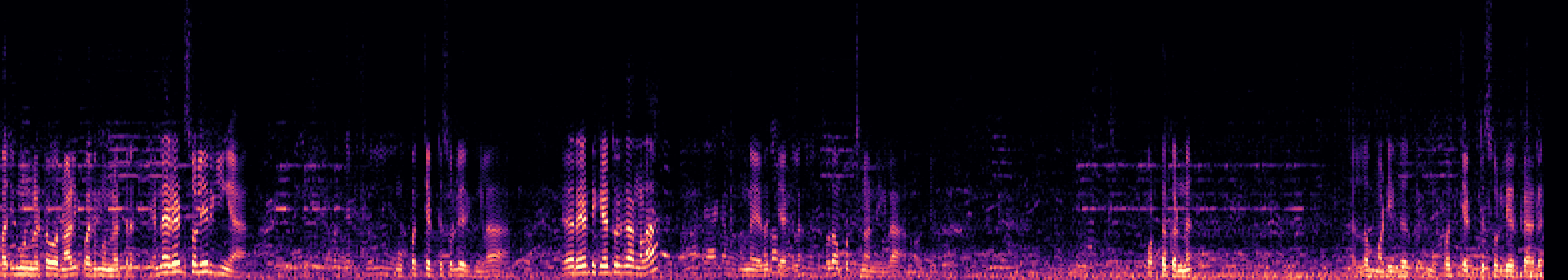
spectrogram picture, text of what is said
பதிமூணு லிட்டர் ஒரு நாளைக்கு பதிமூணு லிட்டர். என்ன ரேட் சொல்லியிருக்கீங்க? முப்பத்தெட்டு சொல்லியிருக்கீங்களா? ஏதாவது ரேட்டு கேட்டிருக்காங்களா? இன்னும் எதுவும் கேட்கல. இப்போ தான் பிடிச்சின்னு வந்தீங்களா? ஓகே. பொட்டக்கண்ணு. எல்லாம் மடியில் இருக்குது முப்பத்தெட்டு சொல்லியிருக்காரு.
